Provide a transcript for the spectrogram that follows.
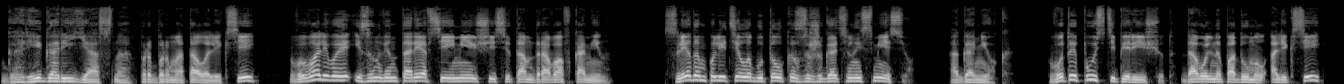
«Гори, гори ясно», — пробормотал Алексей, вываливая из инвентаря все имеющиеся там дрова в камин. Следом полетела бутылка с зажигательной смесью. Огонек. Вот и пусть теперь ищут, довольно подумал Алексей,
